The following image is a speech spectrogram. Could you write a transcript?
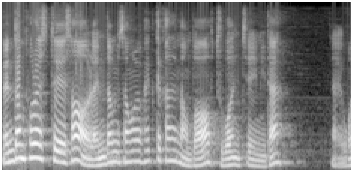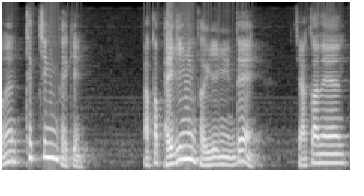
random forest에서 랜덤성을 획득하는 방법 두 번째입니다. 자, 이거는 특징 bagging. 아까 bagging인 bagging인데 아까는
